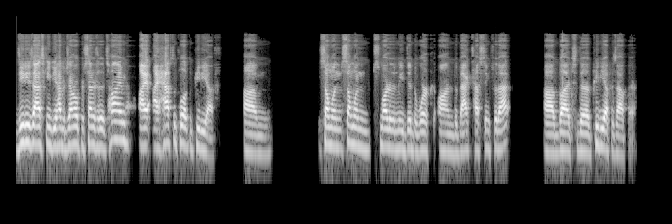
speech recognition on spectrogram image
Didi's asking, do you have a general percentage of the time? I, I have to pull up the PDF. Um, someone someone smarter than me did the work on the back testing for that, uh, but the PDF is out there.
